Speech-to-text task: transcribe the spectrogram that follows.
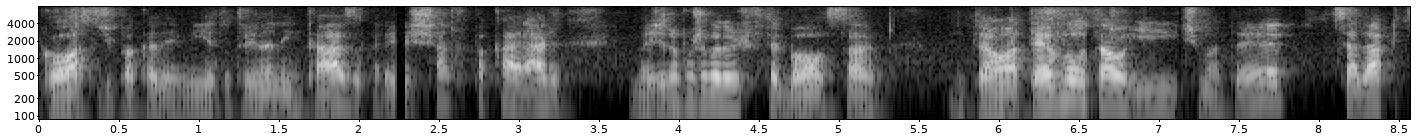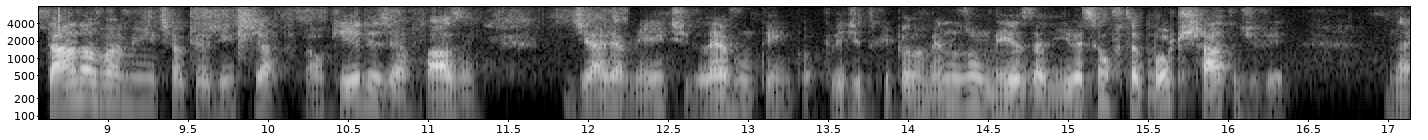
gosto de ir pra academia, tô treinando em casa, cara, é chato pra caralho. Imagina para um jogador de futebol, sabe? Então, até voltar ao ritmo, até se adaptar novamente ao que a gente já, ao que eles já fazem diariamente, leva um tempo. Acredito que pelo menos um mês ali vai ser um futebol chato de ver, né?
